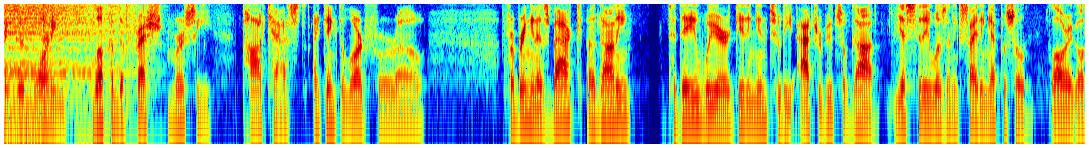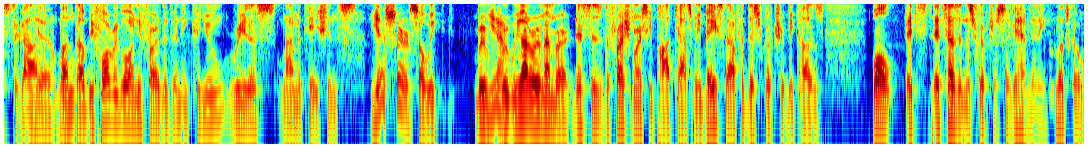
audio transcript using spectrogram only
And good morning. Welcome to Fresh Mercy Podcast. I thank the Lord for uh, for bringing us back, uh, Donnie. Today we're getting into the attributes of God. Yesterday was an exciting episode. Glory goes to God. Yeah, But uh, before we go any further, Vinny, can you read us Lamentations? Yes, sir. So we we, Yeah. we, we got to remember this is the Fresh Mercy podcast. We based that for this scripture because, well, it's it says it in the scripture. So go ahead, Vinny. Let's go.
